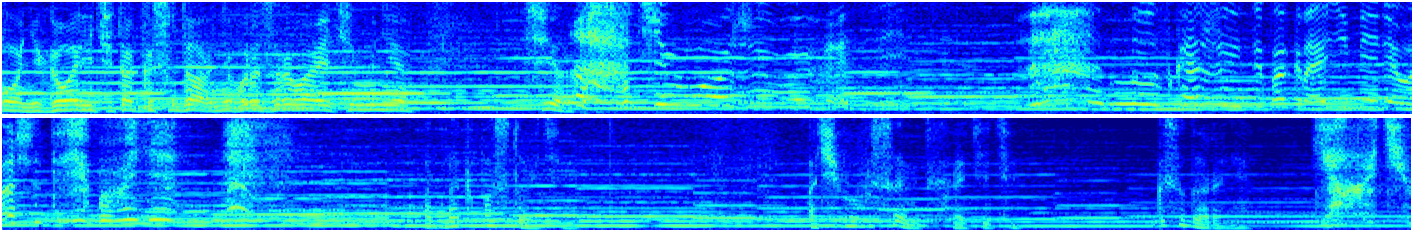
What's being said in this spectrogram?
О, не говорите так, государыня, вы разрываете мне сердце. Чего же вы хотите? Ну, скажите, по крайней мере, ваши требования. Однако постойте. А чего вы сами-то хотите, государыня? Я хочу,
